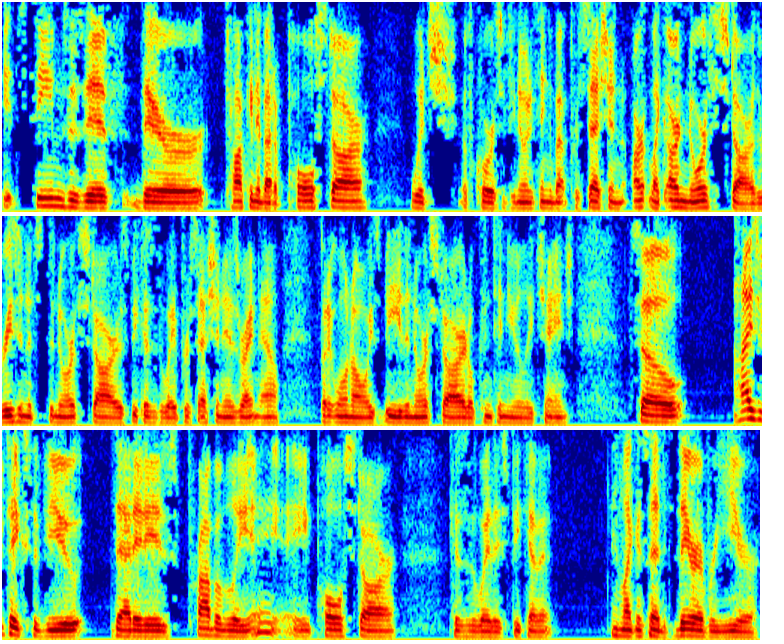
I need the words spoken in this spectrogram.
it seems as if they're talking about a pole star which, of course, if you know anything about precession, are like our North Star. The reason it's the North Star is because of the way precession is right now, but it won't always be the North Star. It'll continually change. So Heiser takes the view that it is probably a, a pole star because of the way they speak of it. And like I said, it's there every year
